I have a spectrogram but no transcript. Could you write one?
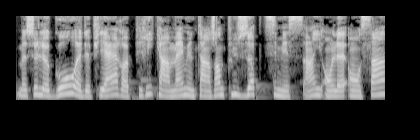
Monsieur Legault, euh, depuis hier, a pris quand même une tangente plus optimiste. Hein. On, le, on sent,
